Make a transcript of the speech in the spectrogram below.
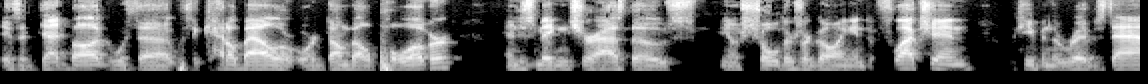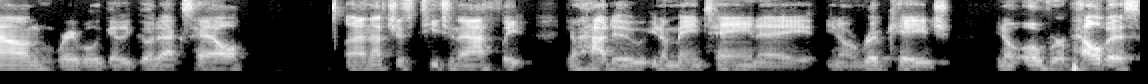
is a dead bug with a with a kettlebell or, or dumbbell pullover, and just making sure as those you know shoulders are going into flexion, keeping the ribs down, we're able to get a good exhale, and that's just teaching the athlete you know how to you know maintain a you know rib cage you know over a pelvis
